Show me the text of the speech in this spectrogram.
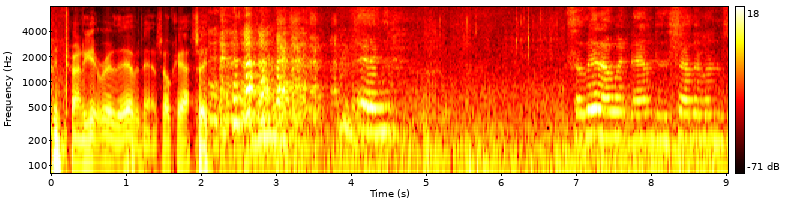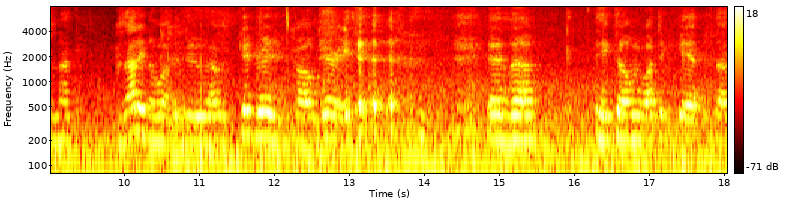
Been trying to get rid of the evidence. Okay, I see. And so then I went down to the Sutherland's and I, because I didn't know what to do. I was getting ready to call Jerry. And uh, he told me what to get uh,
